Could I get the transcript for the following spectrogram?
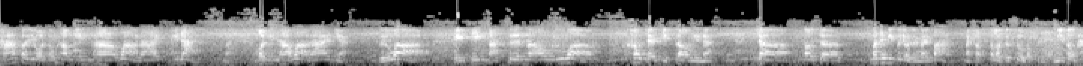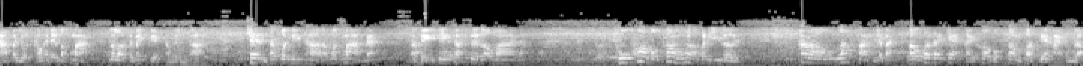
หาประโยชน์ของคำนินทาว่าร้ายให้ได้ คนนินทาว่าร้ายเนี่ย หรือว่าติติงตักเตือนเราหรือว่าเข้าใจผิดเรานี่นะจะเราจะมันจะมีประโยชน์อย่างไรบ้างนะครับ ถ้าเราจะสู้กับสิ่งเหล่านี้ต้องหาประโยชน์เขาให้ได้มาก ๆ แล้วเราจะไม่เกลียดคำนินทา เช่น ถ้าคนนินทาเรามาก ๆ นะติติงตักเตือนเรามานะถูกข้อบกพร่องของเราพอดีเลย ถ้าเรารับฟังใช่ไหมเราก็ได้แก้ไขข้อบกพร่องข้อเสียหายของเรา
